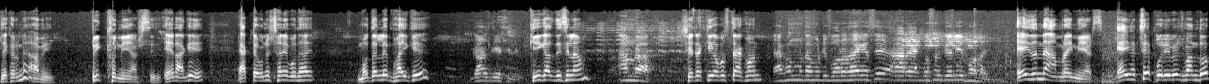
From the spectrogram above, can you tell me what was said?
যে কারণে আমি বৃক্ষ নিয়ে আসছি। এর আগে একটা অনুষ্ঠানে বোধহয় মোতাল্লেব ভাইকে গাছ দিয়েছিলেন। কী গাছ দিয়েছিলাম? আমরা। সেটা কি অবস্থা এখন? এখন মোটামুটি বড় হয়ে গেছে আর এক বছর গেলেই ফল আসবে। এই জন্য আমরাই নিয়ে আসছি। এই হচ্ছে পরিবেশ বান্ধব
